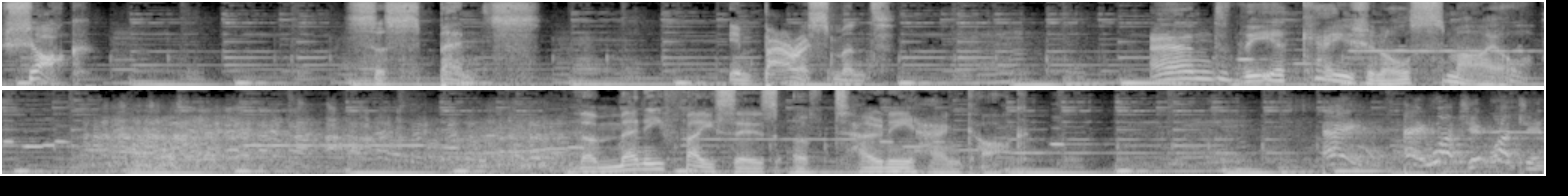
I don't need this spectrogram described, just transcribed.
shock, suspense, embarrassment, and the occasional smile. the many faces of Tony Hancock. Hey, hey, watch it, watch it.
